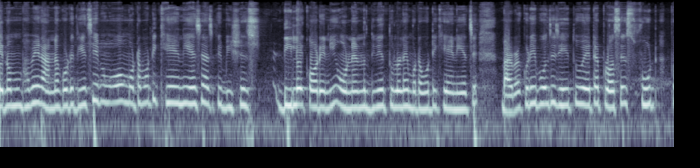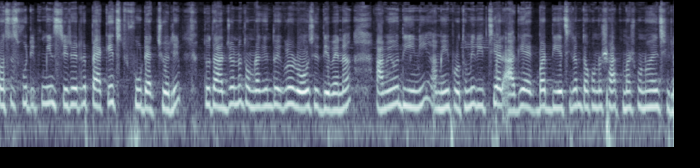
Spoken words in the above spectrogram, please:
এরমভাবেই রান্না করে দিয়েছি এবং ও মোটামুটি খেয়ে নিয়েছে, আজকে বিশেষ ডিলে করেনি। অন্যান্য দিনের তুলনায় মোটামুটি খেয়ে নিয়েছে। বারবার করেই বলছে, যেহেতু এটা process food process food it means যেটা এটা প্যাকেজড ফুড অ্যাকচুয়ালি তো তার জন্য তোমরা কিন্তু এগুলো রোজ দেবে না। আমিও দিইনি, আমি প্রথমেই দিচ্ছি আর আগে একবার দিয়েছিলাম, তখন সাত মাস হয়েছিল।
